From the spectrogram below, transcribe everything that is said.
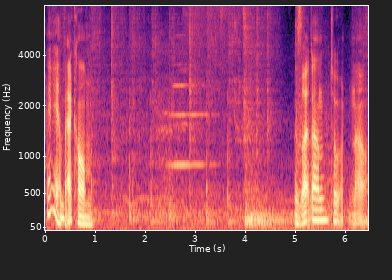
Hey, I'm back home. Is that down to... No.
